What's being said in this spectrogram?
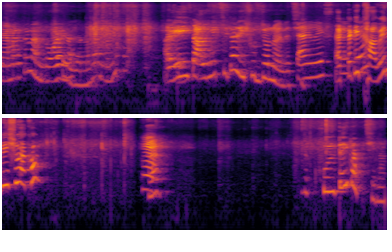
ক্যামেরাটা না নড়ে না জানো না মানে? আর এই তাল মিষ্টিটা রিশুর জন্য এনেছি। একটা কি খাবে রিশু এখন? হ্যাঁ। খুলতেই পাচ্ছি না।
